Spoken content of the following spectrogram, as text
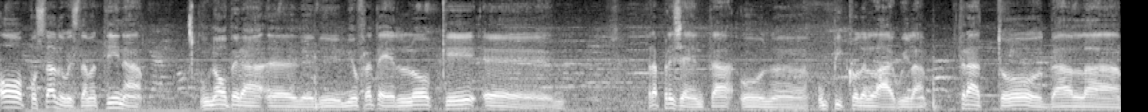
ho postato questa mattina un'opera eh, di mio fratello che eh, rappresenta un, eh, un picco dell'Aquila tratto dalla,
